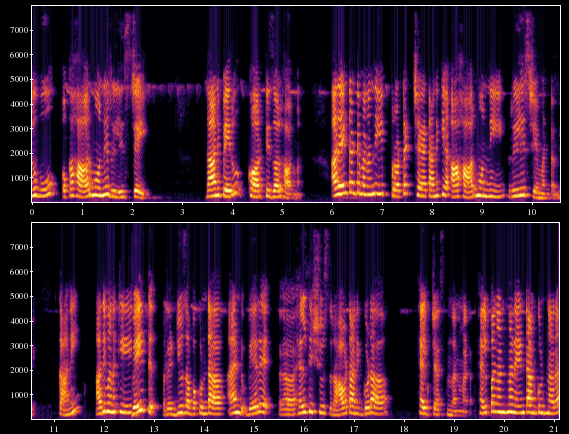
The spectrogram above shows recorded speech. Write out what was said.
నువ్వు ఒక హార్మోన్ని రిలీజ్ చేయి. దాని పేరు కార్టిజాల్ హార్మోన్. అదేంటంటే మనల్ని ప్రొటెక్ట్ చేయటానికి ఆ హార్మోన్ని రిలీజ్ చేయమంటుంది. కానీ అది మనకి వెయిట్ రెడ్యూస్ అవ్వకుండా అండ్ వేరే హెల్త్ ఇష్యూస్ రావటానికి కూడా హెల్ప్ చేస్తుంది అనమాట హెల్ప్ అని అంటున్నాను ఏంటి అనుకుంటున్నారా?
